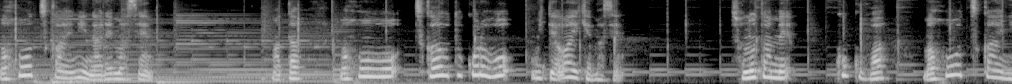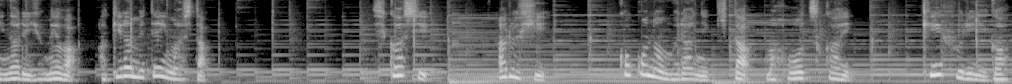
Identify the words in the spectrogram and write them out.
魔法使いになれません。また魔法を使うところを見てはいけません。そのためココは魔法使いになる夢は諦めていました。しかしある日ココの村に来た魔法使いキーフリーが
